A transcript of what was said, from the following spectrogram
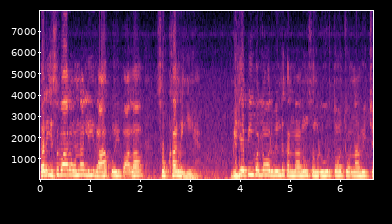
ਪਰ ਇਸ ਵਾਰ ਉਹਨਾਂ ਲਈ ਰਾਹ ਕੋਈ ਵਾਲਾ ਸੌਖਾ ਨਹੀਂ ਹੈ। ਬੀਜੇਪੀ ਵੱਲੋਂ ਅਰਵਿੰਦ ਖੰਨਾ ਨੂੰ ਸੰਗਰੂਰ ਤੋਂ ਚੋਣਾਂ ਵਿੱਚ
